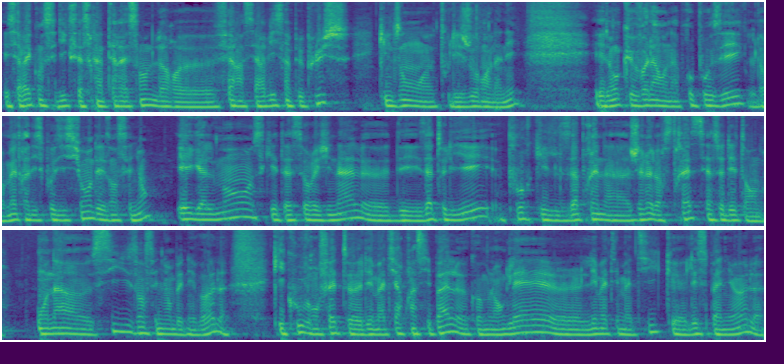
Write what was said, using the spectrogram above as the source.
Et c'est vrai qu'on s'est dit que ça serait intéressant de leur euh, faire un service un peu plus qu'ils ont euh, tous les jours en l'année. Et donc euh, voilà, on a proposé de leur mettre à disposition des enseignants et également, ce qui est assez original, des ateliers pour qu'ils apprennent à gérer leur stress et à se détendre. On a euh, six enseignants bénévoles qui couvrent en fait euh, les matières principales comme l'anglais, euh, les mathématiques, l'espagnol,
